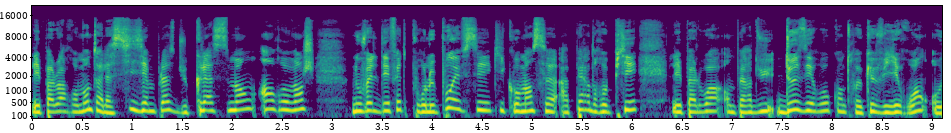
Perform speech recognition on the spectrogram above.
Les Palois remontent à la sixième place du classement. En revanche, nouvelle défaite pour le Pau FC qui commence à perdre pied. Les Palois ont perdu 2-0 contre Quevilly-Rouen au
